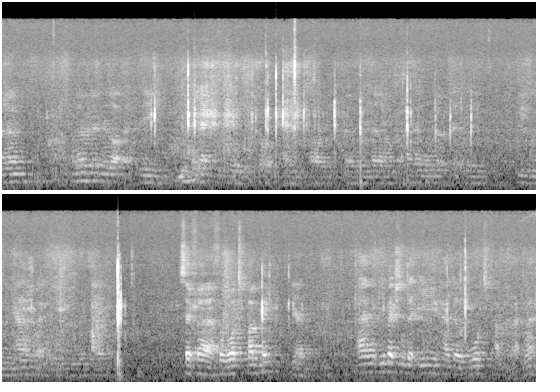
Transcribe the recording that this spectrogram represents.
Um, I know we're looking a lot at the electrical sort of end side of the wind turbine, but has anyone looked at the using the mechanical energy from wind turbine? So for, for water pumping? Yeah. Um, you mentioned that you had a water pump, right, Matt?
